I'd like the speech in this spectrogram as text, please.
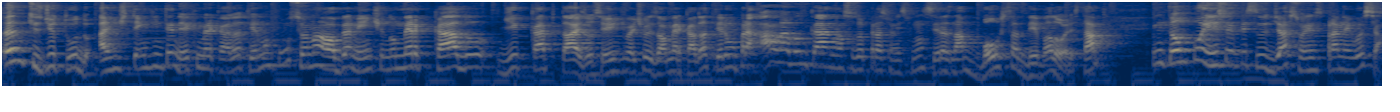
Antes de tudo, a gente tem que entender que o mercado a termo funciona, obviamente, no mercado de capitais, ou seja, a gente vai utilizar o mercado a termo para alavancar nossas operações financeiras na bolsa de valores, tá? Então, por isso, eu preciso de ações para negociar.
